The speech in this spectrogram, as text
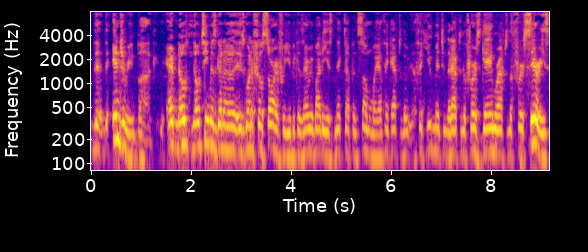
the, the injury bug. No no team is gonna is going to feel sorry for you because everybody is nicked up in some way. I think after the I think you mentioned that after the first game or after the first series,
